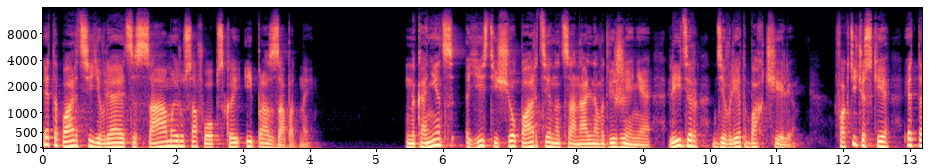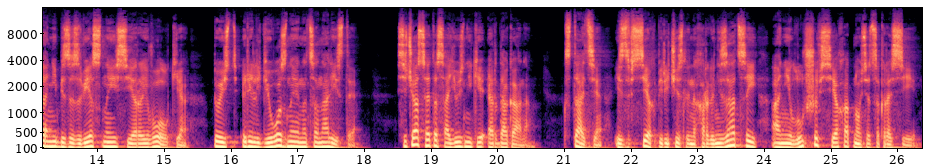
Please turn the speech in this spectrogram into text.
эта партия является самой русофобской и прозападной. Наконец, есть еще партия национального движения, лидер Девлет Бахчели. Фактически, это небезызвестные серые волки, то есть религиозные националисты. Сейчас это союзники Эрдогана. Кстати, из всех перечисленных организаций они лучше всех относятся к России.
